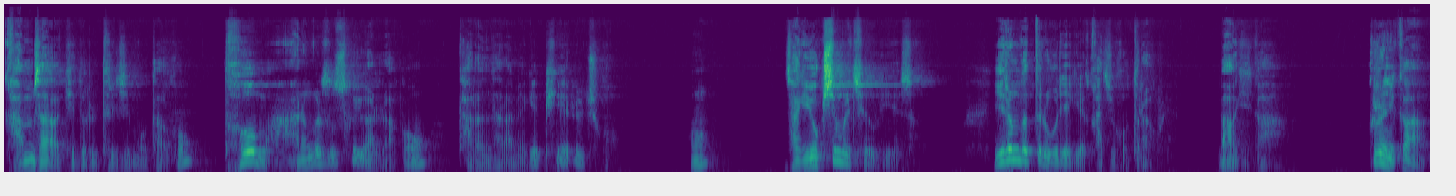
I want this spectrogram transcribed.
감사 기도를 드리지 못하고 더 많은 것을 소유하려고 다른 사람에게 피해를 주고 어? 자기 욕심을 채우기 위해서 이런 것들을 우리에게 가지고 오더라고요 마귀가 그러니까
